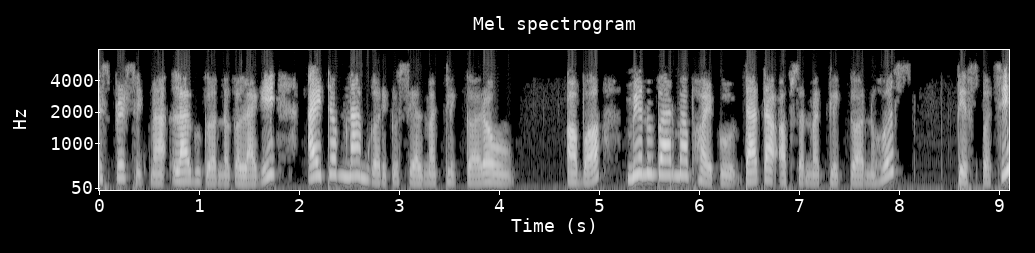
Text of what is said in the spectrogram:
स्प्रेडशीटमा लागू गर्नको लागि आइटम नाम गरेको सेलमा क्लिक गरौँ। अब मेनुबारमा भएको डाटा अप्सनमा क्लिक गर्नुहोस्। त्यसपछि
